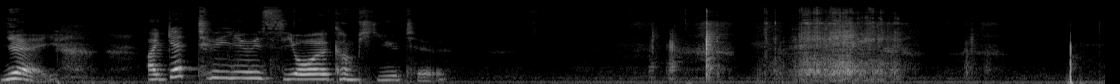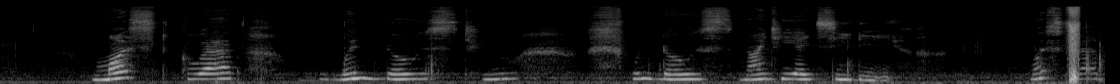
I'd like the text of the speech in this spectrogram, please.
Yay! I get to use your computer. Must grab Windows 2, Windows 98 CD. Must grab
